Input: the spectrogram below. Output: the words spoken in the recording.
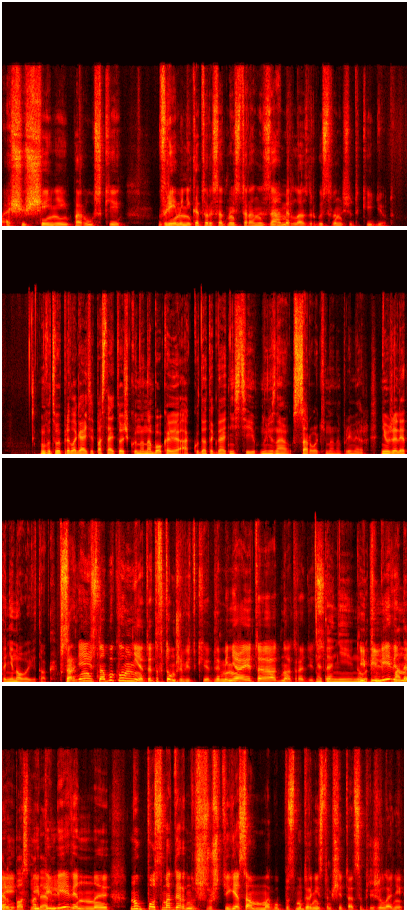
ощущений по-русски, времени, которое, с одной стороны, замерло, а с другой стороны, все-таки идет. Вот вы предлагаете поставить точку на Набокове, а куда тогда отнести, ну, не знаю, Сорокина, например? Неужели это не новый виток? В сравнении с Набоковым нет, это в том же витке. Для меня это одна традиция. Это не, ну, и вот Пелевин, модерн, и, постмодерн. И Пелевин, ну, постмодерн, слушайте, я сам могу постмодернистом считаться при желании.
